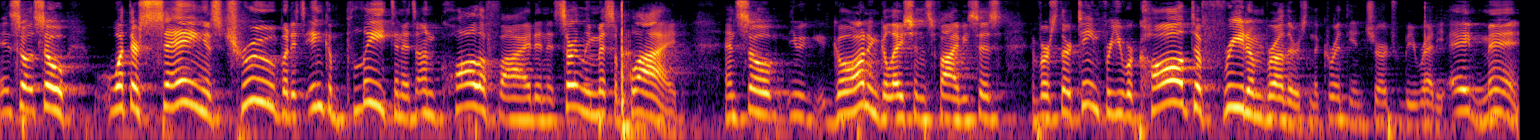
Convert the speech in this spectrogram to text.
And so, so what they're saying is true, but it's incomplete and it's unqualified and it's certainly misapplied. And so you go on in Galatians 5, he says in verse 13, For you were called to freedom, brothers, and the Corinthian church will be ready. Amen.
